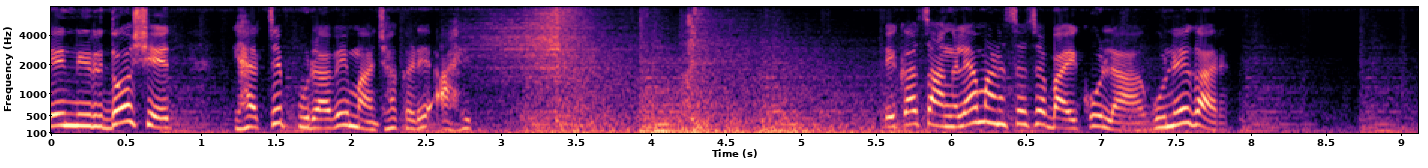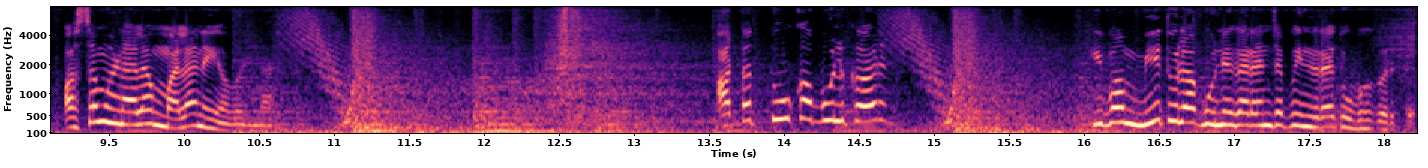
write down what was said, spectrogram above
ते निर्दोष आहेत पुरावे माझ्याकडे आहेत. एका चांगल्या बायकोला म्हणायला मला नाही आवडणार. आता तू कबूल कर किंवा मी तुला गुन्हेगारांच्या पिंजऱ्यात उभं करते.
